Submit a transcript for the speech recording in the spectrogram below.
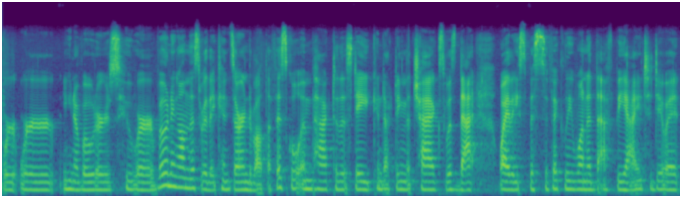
were, were you know voters who were voting on this were they concerned about the fiscal impact to the state conducting the checks? Was that why they specifically wanted the FBI to do it?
